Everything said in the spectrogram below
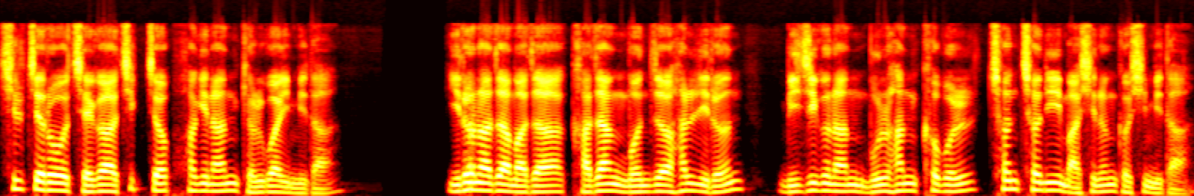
실제로 제가 직접 확인한 결과입니다. 일어나자마자 가장 먼저 할 일은 미지근한 물 한 컵을 천천히 마시는 것입니다.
